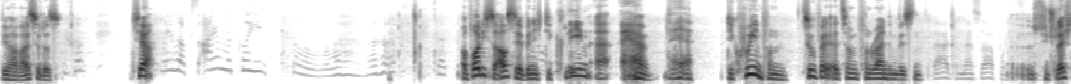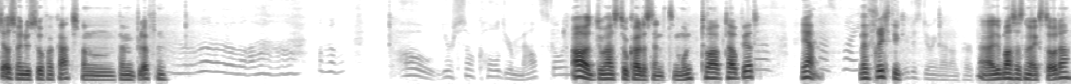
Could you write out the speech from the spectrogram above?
Wie weißt du das? Tja, Obwohl ich so aussehe, bin ich die Clean, äh, äh, die Queen von Zufall, äh, von Random Wissen. Äh, sieht schlecht aus, wenn du so verkackst beim, beim Blöffen. Oh, du hast so kalt, dass dein Mund taub wird? Ja, das ist richtig. Äh, du machst das nur extra, oder?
